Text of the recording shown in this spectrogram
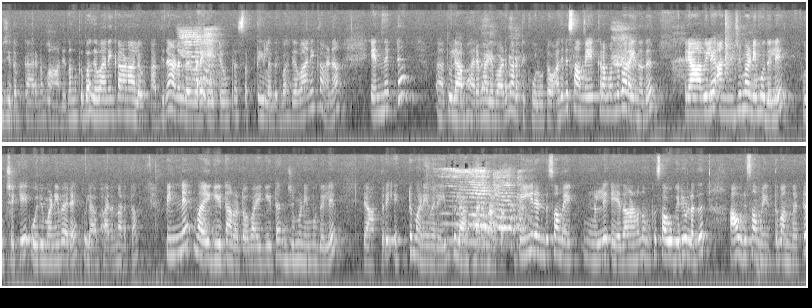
ഉചിതം. കാരണം ആദ്യം നമുക്ക് ഭഗവാനെ കാണാലോ. അതിനാണല്ലോ ഇവിടെ ഏറ്റവും പ്രസക്തി ഉള്ളത്. ഭഗവാനെ കാണുക. എന്നിട്ട് തുലാഭാരം വഴിപാട് നടത്തിക്കോളൂ കേട്ടോ. അതിന്റെ സമയക്രമം എന്ന് പറയുന്നത് രാവിലെ അഞ്ച് മണി മുതൽ ഉച്ചയ്ക്ക് ഒരു മണി വരെ തുലാഭാരം നടത്താം. പിന്നെ വൈകിട്ടാണ് കേട്ടോ. വൈകിട്ട് അഞ്ച് മണി മുതൽ രാത്രി എട്ട് മണി വരെയും തുലാഭാരം നടത്താം. അപ്പോൾ ഈ രണ്ട് സമയങ്ങളിൽ ഏതാണോ നമുക്ക് സൗകര്യമുള്ളത് ആ ഒരു സമയത്ത് വന്നിട്ട്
